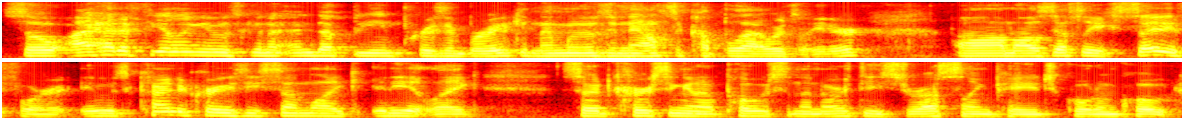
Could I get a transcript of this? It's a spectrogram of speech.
So I had a feeling it was going to end up being Prison Break, and then when it was announced a couple hours later, um, I was definitely excited for it. It was kind of crazy. Some like idiot like started cursing in a post in the Northeast Wrestling page, quote unquote,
